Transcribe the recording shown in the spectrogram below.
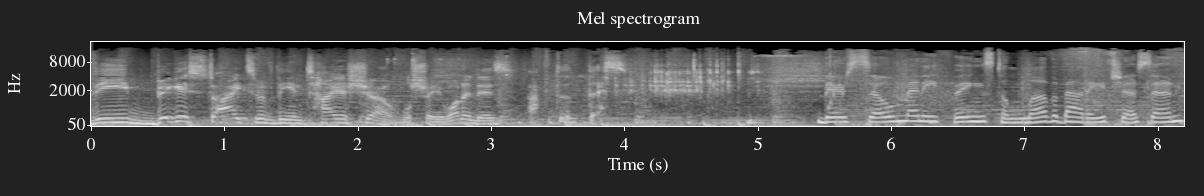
the biggest item of the entire show. We'll show you what it is after this. There's so many things to love about HSN,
